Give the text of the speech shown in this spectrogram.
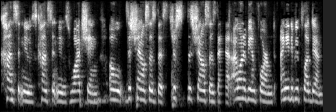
constant news, constant news, watching, oh, this channel says this, just this channel says that. I want to be informed. I need to be plugged in.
